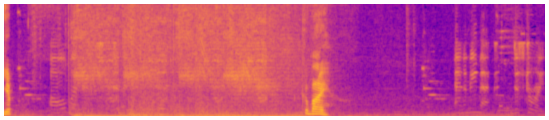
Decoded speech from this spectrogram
Yep. All weapons. Goodbye. Enemy mech destroyed.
